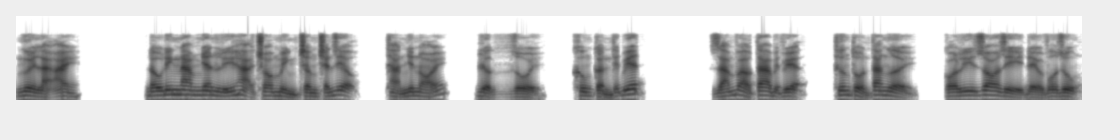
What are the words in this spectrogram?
Ngươi là ai? Đầu đinh nam nhân lý hạ cho mình châm chén rượu, thản nhiên nói, được rồi, không cần thiết biết. Dám vào ta biệt viện, thương tổn ta người, có lý do gì đều vô dụng.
